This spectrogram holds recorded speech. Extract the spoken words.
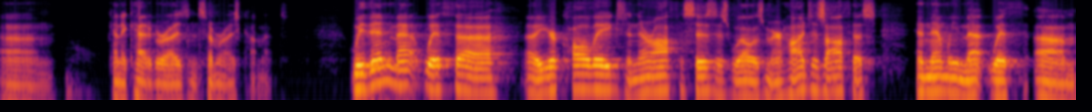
um, kind of categorized and summarized comments. We then met with uh, uh, your colleagues in their offices, as well as Mayor Hodges' office, and then we met with um,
